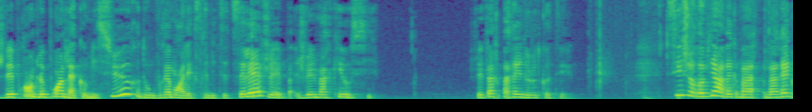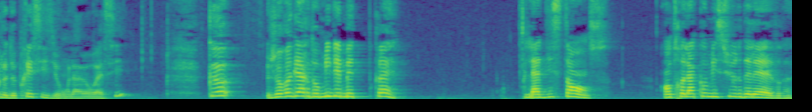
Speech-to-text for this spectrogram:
Je vais prendre le point de la commissure, donc vraiment à l'extrémité de ses lèvres, je vais, le marquer aussi. Je vais faire pareil de l'autre côté. Si je reviens avec ma, ma règle de précision, là, voici, que je regarde au millimètre près la distance entre la commissure des lèvres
